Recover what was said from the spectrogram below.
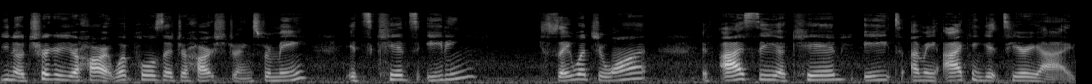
you know, trigger your heart. What pulls at your heartstrings? For me, it's kids eating. Say what you want. If I see a kid eat, I mean, I can get teary eyed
